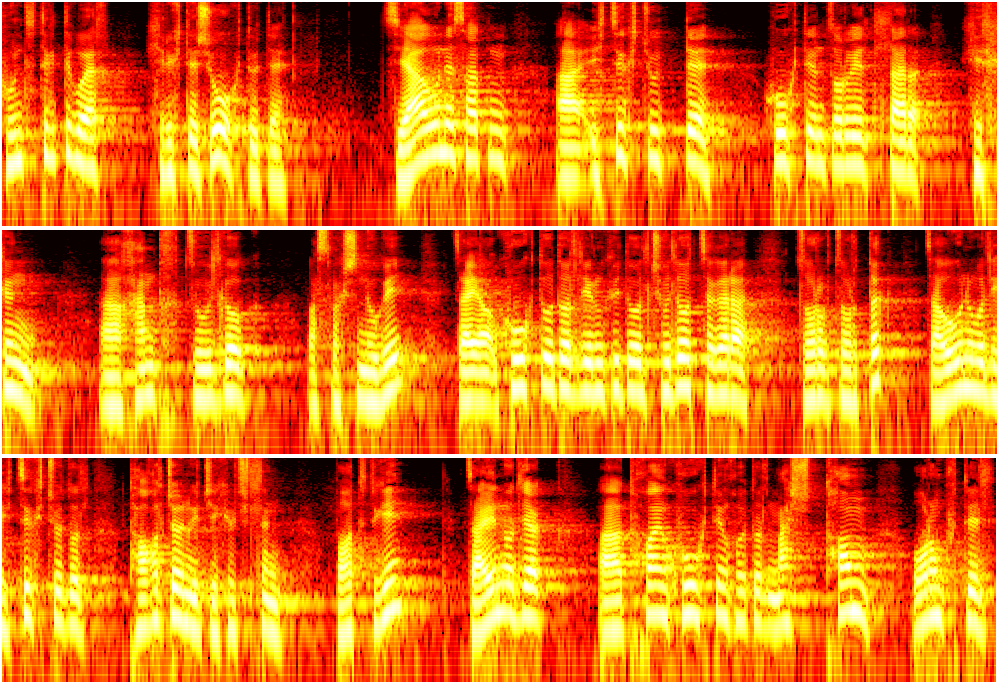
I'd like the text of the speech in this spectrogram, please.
хүндтгэдэг байх хэрэгтэй шүү хүмүүдээ. За үүнээс гадна эцэгчүүдтэй хүүхдийн зургийн талаар хэрхэн хандах зөвлөгөөг бас багш нүгэ. За хүүхдүүд бол ерөнхийдөө чөлөө цагаараа зураг зурдаг. За үүнийг бол эцэгчүүд бол тоглож байна гэж ихэвчлэн боддгийн. За энэ бол яг тухайн хүүхдийн хувьд бол маш том уран бүтээл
